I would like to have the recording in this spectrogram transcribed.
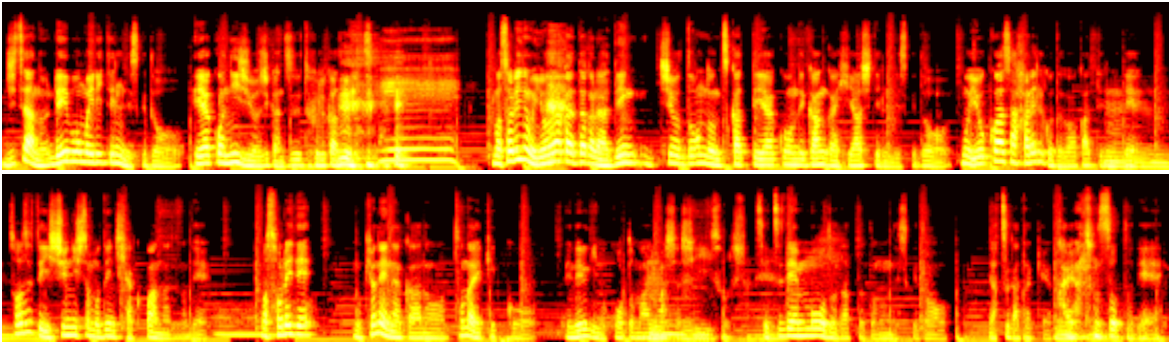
実はあの冷房も入れてるんですけどエアコン24時間ずっとフル稼働です。へー。まあそれでも夜中だから電池をどんどん使ってエアコンでガンガン冷やしてるんですけど、もう翌朝晴れることが分かってるので、そうすると一瞬にしても電池100%になるので、まあそれで、もう去年なんかあの都内結構エネルギーの高騰もありましたし、うんうんしたね節電モードだったと思うんですけど、八ヶ岳は会話の外で、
